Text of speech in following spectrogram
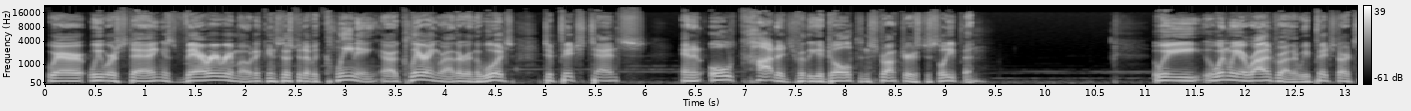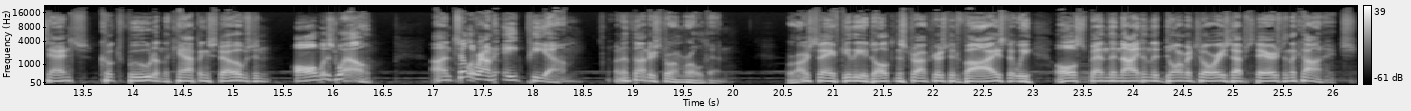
where we were staying is very remote and consisted of a cleaning, uh, clearing rather, in the woods to pitch tents and an old cottage for the adult instructors to sleep in. We, when we arrived, rather, we pitched our tents, cooked food on the camping stoves, and all was well until around 8 p.m. when a thunderstorm rolled in. For our safety, the adult instructors advised that we all spend the night in the dormitories upstairs in the cottage.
